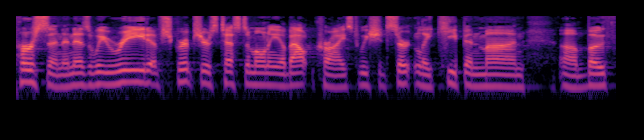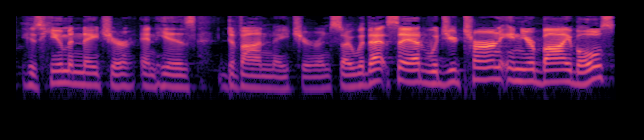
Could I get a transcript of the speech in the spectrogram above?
person. And as we read of Scripture's testimony about Christ, we should certainly keep in mind uh, both his human nature and his divine nature. And so, with that said, would you turn in your Bibles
